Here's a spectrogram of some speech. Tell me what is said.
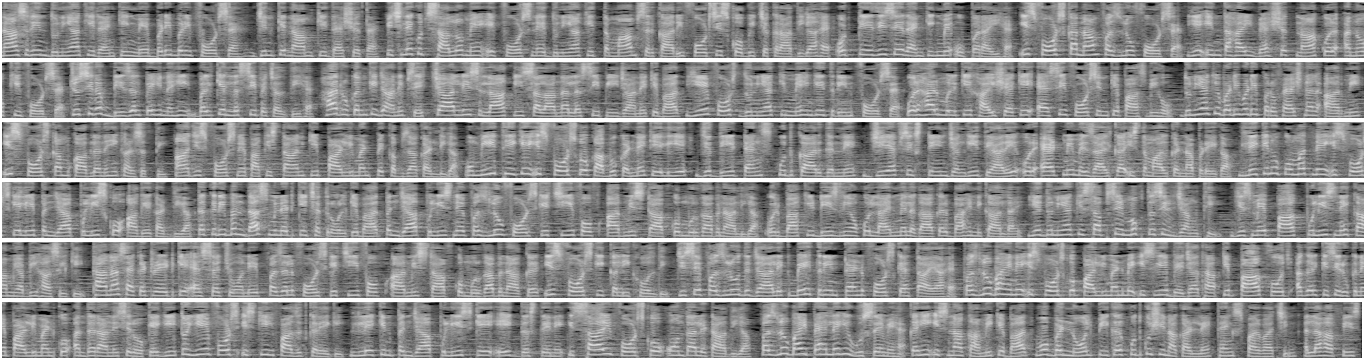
नासरीन दुनिया की रैंकिंग में बड़ी बड़ी फोर्स है, जिनके नाम की दहशत है। पिछले कुछ सालों में एक फोर्स ने दुनिया की तमाम सरकारी फोर्सेस को भी चकरा दिया है और तेज़ी से रैंकिंग में ऊपर आई है। इस फोर्स का नाम फजलू फोर्स है। ये इंतहाई वहशतनाक और अनोखी फोर्स है, जो सिर्फ़ डीजल पे ही नहीं, बल्कि लस्सी पे चलती है। हर रुकन की जानब ऐसी चालीस लाख की सालाना लस्सी पी जाने के बाद ये फोर्स दुनिया की महँगी तरीन फोर्स है और हर मुल्क की ख्वाहिश है की ऐसी फोर्स इनके पास भी हो। दुनिया की बड़ी बड़ी प्रोफेशनल आर्मी इस फोर्स का मुकाबला नहीं कर सकती। आज इस फोर्स ने की पार्लियामेंट पे कब्जा कर लिया। उम्मीद थी कि इस फोर्स को काबू करने के लिए जदीद टैंक्स, खुद कार गन्ने जी एफ़ सिक्सटीन जंगी त्यारे और एटमी मिसाइल का इस्तेमाल करना पड़ेगा। लेकिन हुकूमत ने इस फोर्स के लिए पंजाब पुलिस को आगे कर दिया। तकरीबन दस मिनट की छतरोल के बाद पंजाब पुलिस ने फजलू फोर्स के चीफ ऑफ़ आर्मी स्टाफ को मुर्गा बना लिया और बाकी डीजलियों को लाइन में लगाकर बाहर निकाल लाए। ये दुनिया की सबसे मुख्तसर जंग थी, जिसमें पाक पुलिस ने कामयाबी हासिल की। थाना सेक्रेटरेट के एस एच ओ ने फजल फोर्स के चीफ ऑफ़ आर्मी स्टाफ को मुर्गा बनाकर इस फोर्स की कली खोल दी, जिसे फजलू दजाल एक बेहतरीन ट्रेंड फोर्स कहता आया है। फजलू भाई ने इस फोर्स को पार्लियामेंट में इसलिए भेजा था कि पाक फौज अगर किसी रुकने पार्लियामेंट को अंदर आने से रोकेगी तो ये फोर्स इसकी हिफाजत करेगी। लेकिन पंजाब पुलिस के एक दस्ते ने इस सारी फोर्स को औंधा लिटा दिया। फजलू भाई पहले ही गुस्से में है। कहीं इस नाकामी के बाद वो बरनोल पीकर खुदकुशी न कर ले। थैंक्स फॉर वॉचिंग अल्लाह हाफिज।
